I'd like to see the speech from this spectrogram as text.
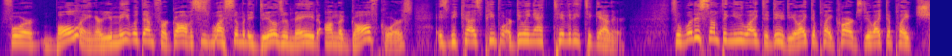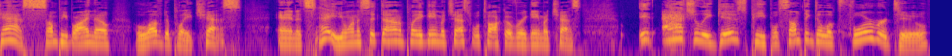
for bowling or you meet with them for golf, this is why so many deals are made on the golf course, is because people are doing activity together. So what is something you like to do? Do you like to play cards? Do you like to play chess? Some people I know love to play chess. And it's, hey, you want to sit down and play a game of chess? We'll talk over a game of chess. It actually gives people something to look forward to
